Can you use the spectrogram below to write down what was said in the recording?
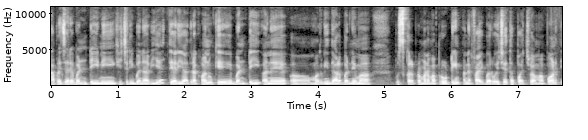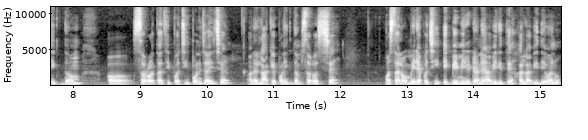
આપણે જ્યારે બંટીની ખીચડી બનાવીએ, ત્યારે યાદ રાખવાનું કે બંટી અને મગની દાળ બંનેમાં પુષ્કળ પ્રમાણમાં પ્રોટીન અને ફાઇબર હોય છે. તો પચવામાં પણ એકદમ સરળતાથી પચી પણ જાય છે અને લાગે પણ એકદમ સરસ છે. મસાલા ઉમેર્યા પછી એક બે મિનિટ આને આવી રીતે હલાવી દેવાનું.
